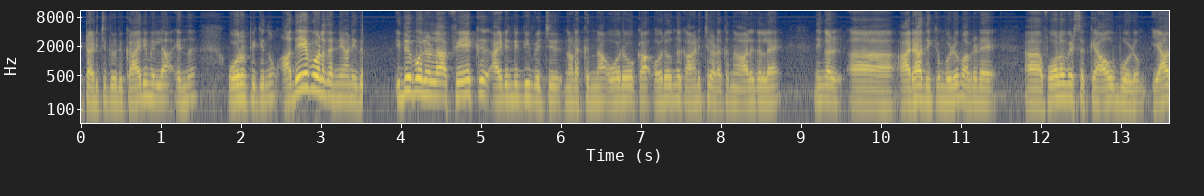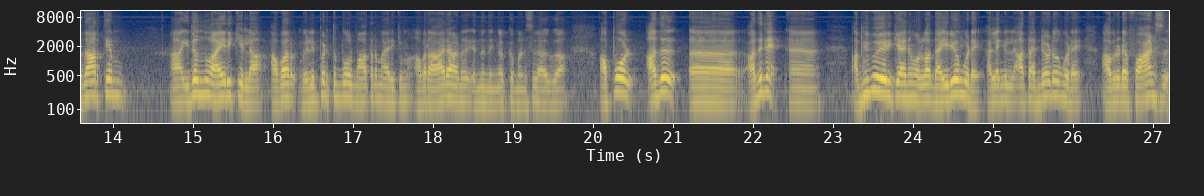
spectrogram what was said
ഇട്ടടിച്ചിട്ടൊരു കാര്യമില്ല എന്ന് ഓർമ്മിപ്പിക്കുന്നു. അതേപോലെ തന്നെയാണ് ഇത് ഇതുപോലുള്ള ഫേക്ക് ഐഡന്റിറ്റി വെച്ച് നടക്കുന്ന ഓരോ ഓരോന്ന് കാണിച്ചു കിടക്കുന്ന ആളുകളെ നിങ്ങൾ ആരാധിക്കുമ്പോഴും അവരുടെ ഫോളോവേഴ്സൊക്കെ ആവുമ്പോഴും യാഥാർത്ഥ്യം ഇതൊന്നും ആയിരിക്കില്ല. അവർ വെളിപ്പെടുത്തുമ്പോൾ മാത്രമായിരിക്കും അവർ ആരാണ് എന്ന് നിങ്ങൾക്ക് മനസ്സിലാകുക. അപ്പോൾ അത് അതിനെ അഭിമുഖീകരിക്കാനുമുള്ള ധൈര്യവും കൂടെ അല്ലെങ്കിൽ ആ തന്റെയോടും കൂടെ അവരുടെ ഫാൻസ്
